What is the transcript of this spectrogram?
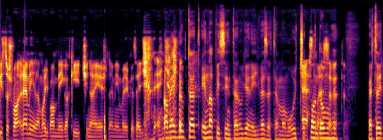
Biztos van, remélem, hogy van még, aki így csinálja, és nem én vagyok az egy. Ha egyetlen. megnyugtat, én napi szinten ugyanígy vezetem amúgy, csak Ezt mondom, hogy, mert hogy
